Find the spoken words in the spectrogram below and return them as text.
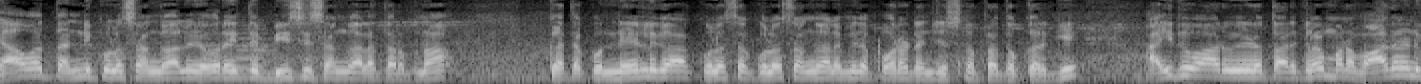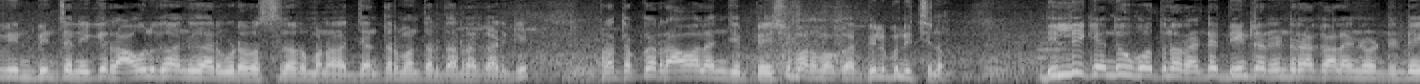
యావత్ అన్ని కుల సంఘాలు ఎవరైతే బీసీ సంఘాల తరపున గత కొన్నేళ్ళుగా కుల కుల సంఘాల మీద పోరాటం చేసిన ప్రతి ఒక్కరికి ఐదు ఆరు ఏడో తారీఖులో మన వాదనను వినిపించడానికి రాహుల్ గాంధీ గారు కూడా వస్తున్నారు మన జంతర్ మంతర్ ధర్నా కాడికి. ప్రతి ఒక్కరు రావాలని చెప్పేసి మనం ఒక పిలుపునిచ్చినాం. ఢిల్లీకి ఎందుకు పోతున్నారు అంటే దీంట్లో రెండు రకాలైనటువంటి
